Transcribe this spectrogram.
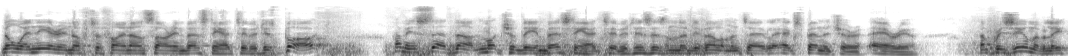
nowhere near enough to finance our investing activities, but having said that, much of the investing activities is in the development expenditure area and presumably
